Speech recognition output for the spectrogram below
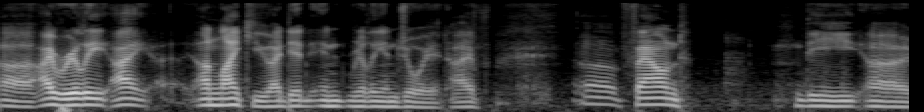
uh, I really, I unlike you, I did in, really enjoy it. I've uh, found the uh,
